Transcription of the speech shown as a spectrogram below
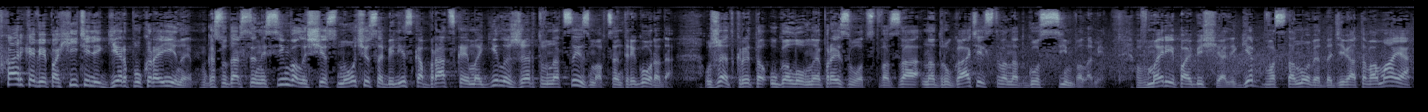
В Харькове похитили герб Украины. Государственный символ исчез ночью с обелиска братской могилы жертв нацизма в центре города. Уже открыто уголовное производство за надругательство над госсимволами. В мэрии пообещали, герб восстановят до 9 мая.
